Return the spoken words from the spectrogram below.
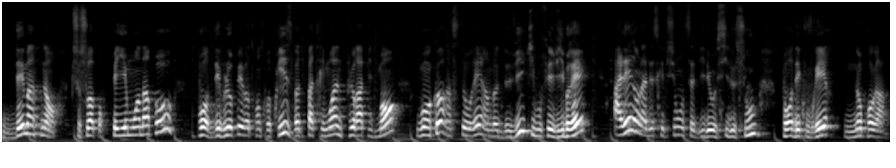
dès maintenant, que ce soit pour payer moins d'impôts, pour développer votre entreprise, votre patrimoine plus rapidement ou encore instaurer un mode de vie qui vous fait vibrer, allez dans la description de cette vidéo ci-dessous pour découvrir nos programmes.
